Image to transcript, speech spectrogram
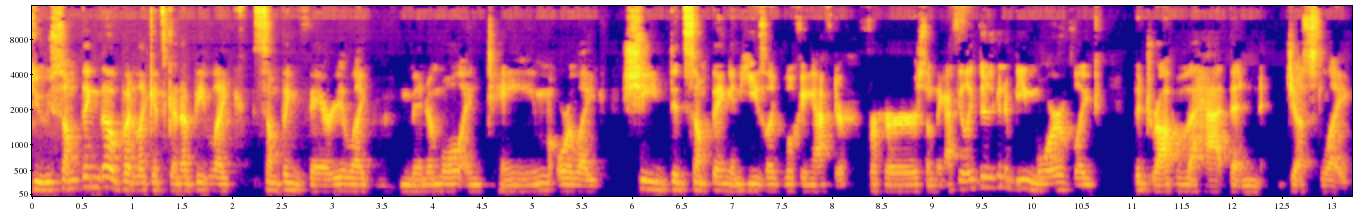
do something though, but like it's gonna be like something very like minimal and tame, or like she did something and he's like looking after for her or something. I feel like there's gonna be more of like the drop of the hat than just like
